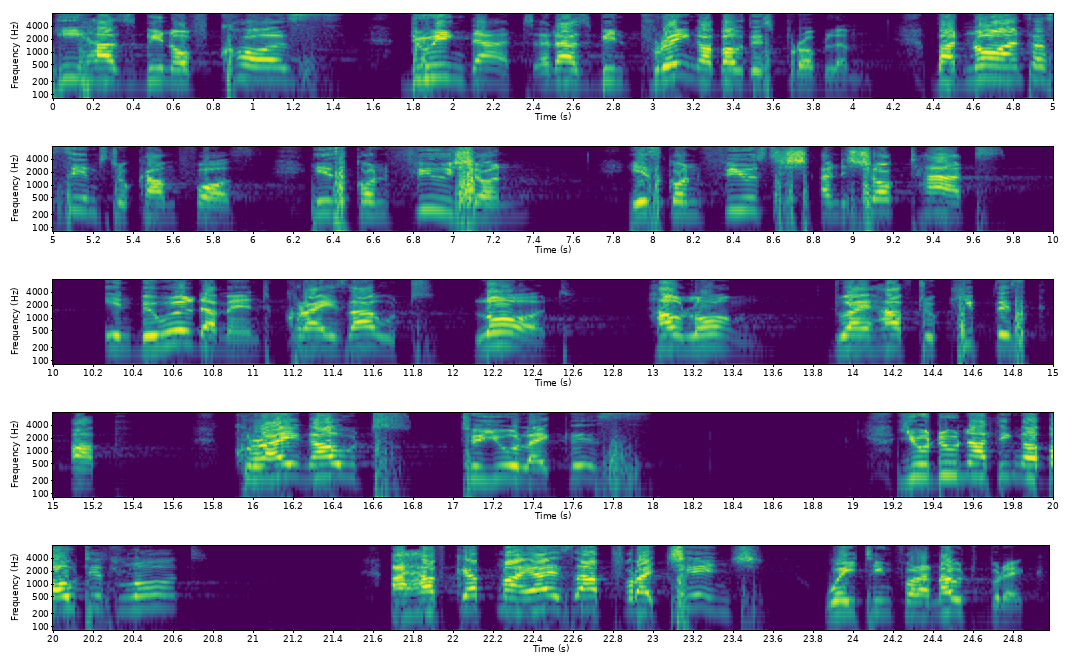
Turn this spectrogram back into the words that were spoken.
He has been, of course, doing that and has been praying about this problem, but no answer seems to come forth. His confusion his confused and shocked heart, in bewilderment, cries out, Lord, how long do I have to keep this up? Crying out to you like this. You do nothing about it, Lord. I have kept my eyes up for a change, waiting for an outbreak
